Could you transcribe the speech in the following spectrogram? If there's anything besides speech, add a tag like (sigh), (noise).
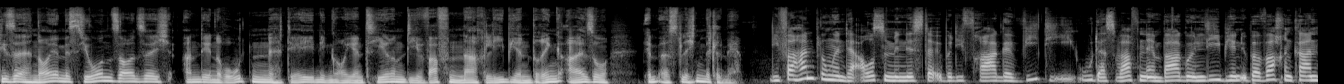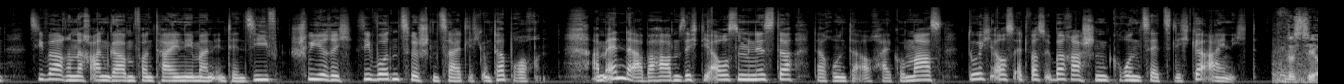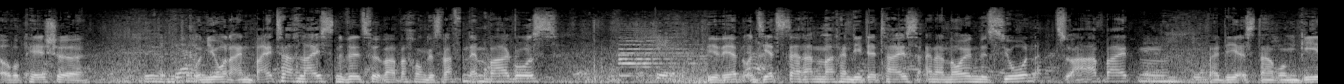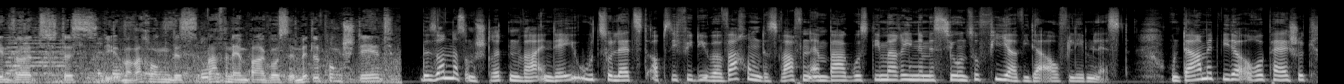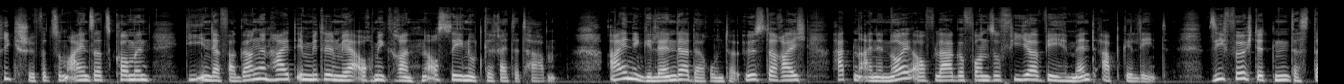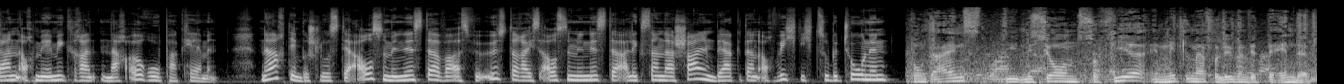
Diese neue Mission soll sich an den Routen derjenigen orientieren, die Waffen nach Libyen bringen, also im östlichen Mittelmeer. Die Verhandlungen der Außenminister über die Frage, wie die EU das Waffenembargo in Libyen überwachen kann, sie waren nach Angaben von Teilnehmern intensiv, schwierig, sie wurden zwischenzeitlich unterbrochen. Am Ende aber haben sich die Außenminister, darunter auch Heiko Maas, durchaus etwas überraschend grundsätzlich geeinigt. Dass die Europäische Union einen Beitrag leisten will zur Überwachung des Waffenembargos, wir werden uns jetzt daran machen, die Details einer neuen Mission zu erarbeiten, bei der es darum gehen wird, dass die Überwachung des Waffenembargos im Mittelpunkt steht. Besonders umstritten war in der EU zuletzt, ob sie für die Überwachung des Waffenembargos die Marinemission Sophia wieder aufleben lässt und damit wieder europäische Kriegsschiffe zum Einsatz kommen, die in der Vergangenheit im Mittelmeer auch Migranten aus Seenot gerettet haben. Einige Länder, darunter Österreich, hatten eine Neuauflage von Sophia vehement abgelehnt. Sie fürchteten, dass dann auch mehr Migranten nach Europa kämen. Nach dem Beschluss der Außenminister war es für Österreichs Außenminister Alexander Schallenberg dann auch wichtig zu betonen. Punkt 1. Die Mission Sophia im Mittelmeer vor Libyen wird beendet.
